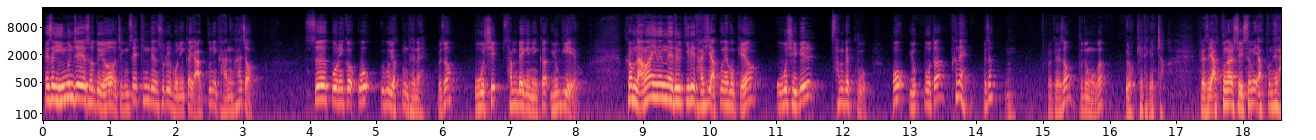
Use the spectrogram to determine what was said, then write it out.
그래서 이 문제에서도요. 지금 세팅된 수를 보니까 약분이 가능하죠. 쓱 보니까 오 이거 약분 되네. 그죠? 50, 300이니까 6이에요. 그럼 남아있는 애들끼리 다시 약분해 볼게요. 51, 309. 어? 6보다 크네. 그죠? 음. 그렇게 해서 부등호가 이렇게 되겠죠. 그래서 약분할 수 있으면 약분해라.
